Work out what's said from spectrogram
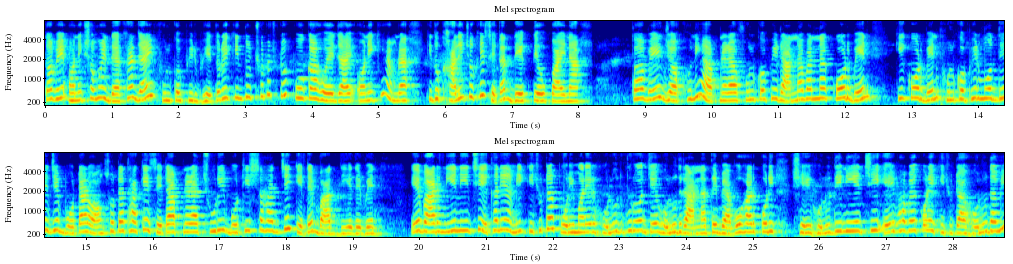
তবে অনেক সময় দেখা যায় ফুলকপির ভেতরে কিন্তু ছোট ছোট পোকা হয়ে যায়। অনেকেই আমরা কিন্তু খালি চোখে সেটা দেখতেও পাই না। তবে যখনই আপনারা ফুলকপি রান্না বান্না করবেন, কি করবেন? ফুলকপির মধ্যে যে বোটার অংশটা থাকে, সেটা আপনারা ছুরি, বটির সাহায্যে কেটে বাদ দিয়ে দেবেন। এবার নিয়ে নিয়েছি, এখানে আমি কিছুটা পরিমাণের হলুদ গুঁড়ো, যে হলুদ রান্নাতে ব্যবহার করি, সেই হলুদই নিয়েছি। এইভাবে করে কিছুটা হলুদ আমি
